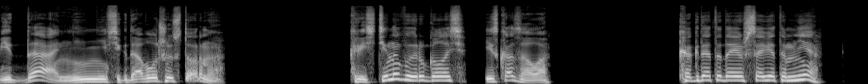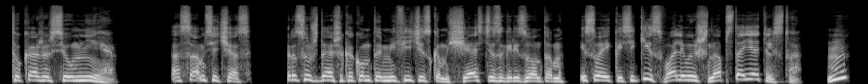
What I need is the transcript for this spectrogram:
И да, не, не всегда в лучшую сторону». Кристина выругалась и сказала. «Когда ты даешь советы мне, то кажешься умнее а сам сейчас рассуждаешь о каком-то мифическом счастье за горизонтом и свои косяки сваливаешь на обстоятельства, м?»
